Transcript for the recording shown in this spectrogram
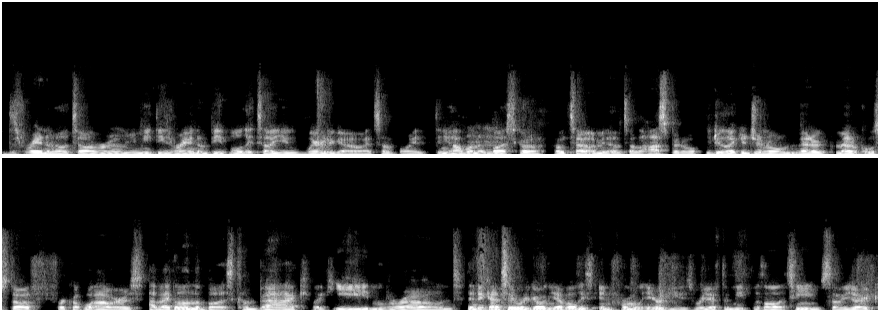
this random hotel room. You meet these random people. They tell you where to go at some point. Then you hop on the mm-hmm. bus, go to hotel. I mean, hotel, the hospital. You do like your general med- medical stuff for a couple hours. Hop back on the bus, come back, like eat, move around. Then they kind of tell you where to go. And you have all these informal interviews where you have to meet with all the teams. So you're like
